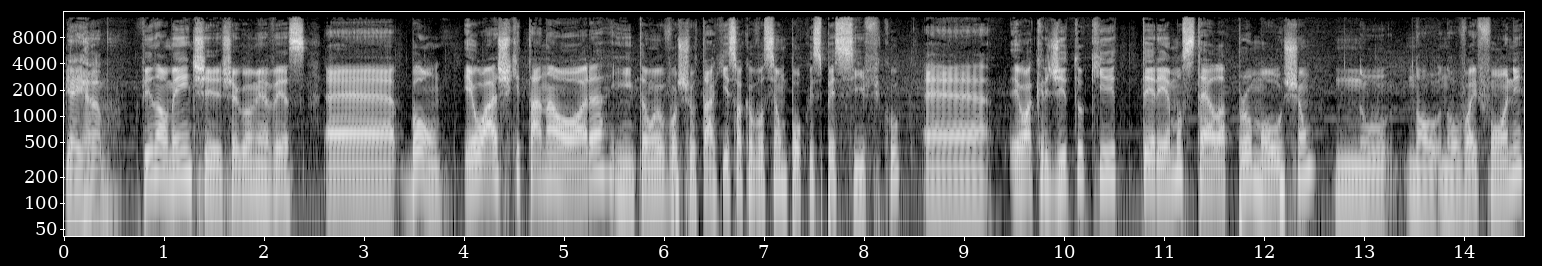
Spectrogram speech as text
E aí, Rambo? Finalmente chegou a minha vez. É, bom, eu acho que tá na hora, então eu vou chutar aqui, só que eu vou ser um pouco específico. É, eu acredito que teremos tela ProMotion no, no novo iPhone,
